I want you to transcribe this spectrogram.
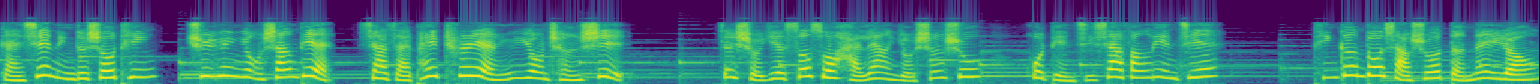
感谢您的收听。去运用商店下载 Patreon 运用城市，在首页搜索海量有声书，或点击下方链接听更多小说等内容。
